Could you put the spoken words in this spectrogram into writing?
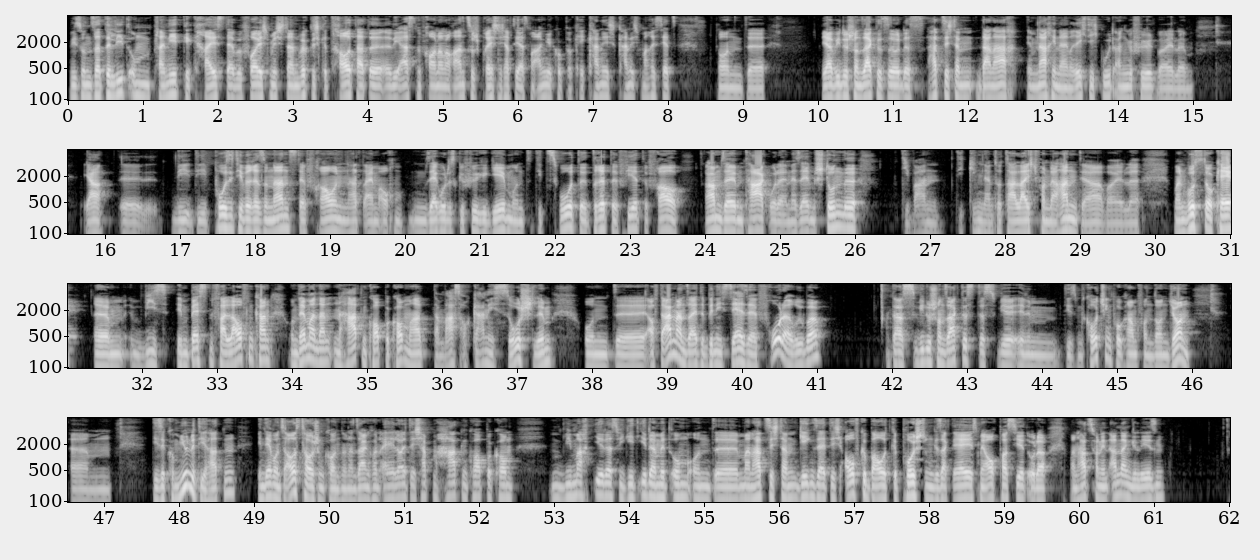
wie so ein Satellit um einen Planet gekreist, der bevor ich mich dann wirklich getraut hatte, äh, die ersten Frauen dann auch anzusprechen. Ich habe die erstmal angeguckt, okay, kann ich, kann ich, mache ich jetzt? Und äh, ja, wie du schon sagtest, so, das hat sich dann danach im Nachhinein richtig gut angefühlt, weil ähm, ja, äh, die, die positive Resonanz der Frauen hat einem auch ein sehr gutes Gefühl gegeben und die zweite, dritte, vierte Frau am selben Tag oder in derselben Stunde, die waren, die gingen dann total leicht von der Hand, ja, weil äh, man wusste, okay, ähm, wie es im besten Fall laufen kann. Und wenn man dann einen harten Korb bekommen hat, dann war es auch gar nicht so schlimm. Und äh, auf der anderen Seite bin ich sehr, sehr froh darüber, dass, wie du schon sagtest, dass wir in diesem Coaching-Programm von Don John ähm, diese Community hatten, in der wir uns austauschen konnten und dann sagen konnten, ey Leute, ich habe einen harten Korb bekommen, wie macht ihr das, wie geht ihr damit um? Und äh, man hat sich dann gegenseitig aufgebaut, gepusht und gesagt, ey, ist mir auch passiert oder man hat es von den anderen gelesen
